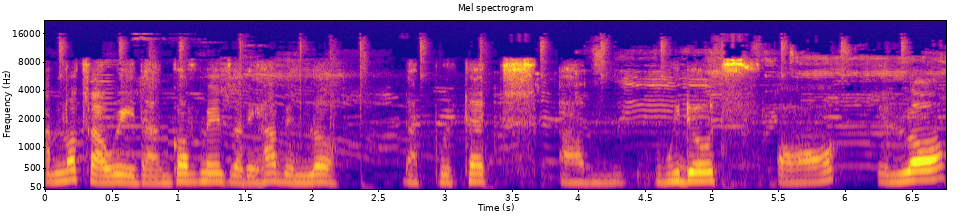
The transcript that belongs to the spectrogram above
I'm not aware that governments that they have a law that protects um, widows or a law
